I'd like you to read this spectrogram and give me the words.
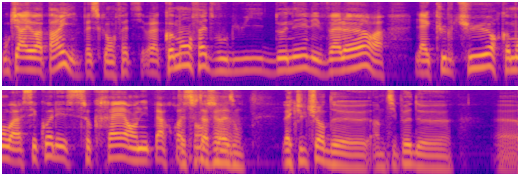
ou qui arrive à Paris, parce qu'en fait, voilà, comment en fait vous lui donnez les valeurs, la culture, comment voilà, c'est quoi les secrets en hypercroissance? Tu as tout à fait raison. La culture de, un petit peu de, euh,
